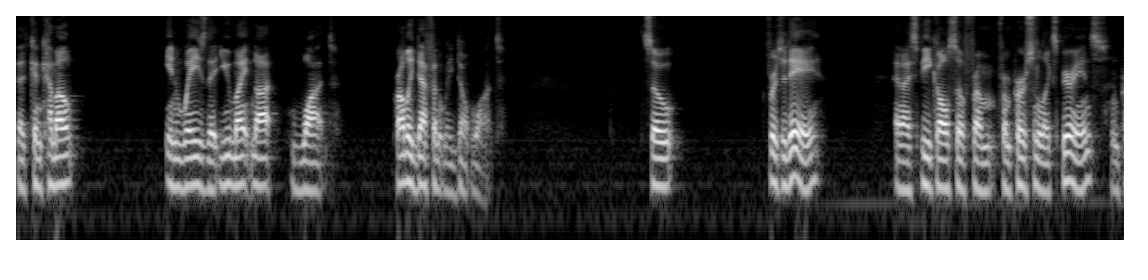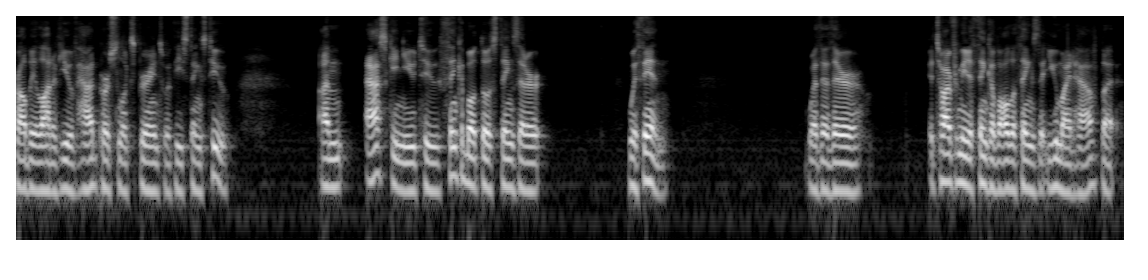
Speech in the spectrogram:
that can come out in ways that you might not want, probably definitely don't want. So for today, and I speak also from, from personal experience, and probably a lot of you have had personal experience with these things too. I'm asking you to think about those things that are within, whether they're it's hard for me to think of all the things that you might have, but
